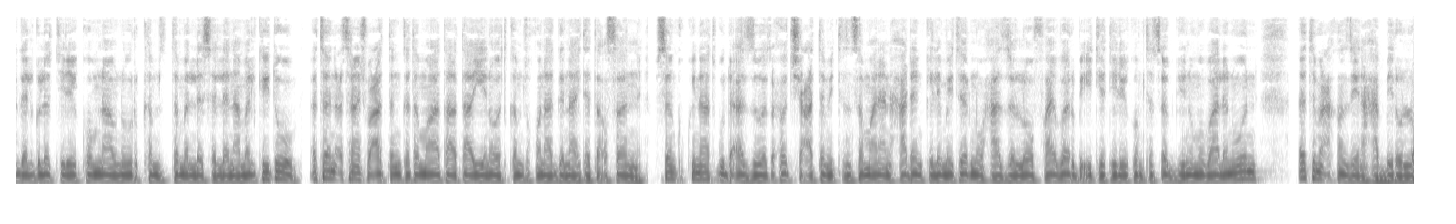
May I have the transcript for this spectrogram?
ኣገልግሎት ቴሌኮም ናብ ንቡር ከምዝተመለሰለን ኣመልኪቱ። እተን ዕስራን ሸውዓተን ከተማታት ኣየነዎት ከምዝኾና ግን ኣይተጠቕሰን። ብሰንኪ ኲናት ጉድኣት ዝበፅሖ ትሽዓተ ሚእትን ሰማንያን ሓደን ኪሎ ሜትር ንውሓት ዘለዎ ፋይበር ብኢትዮ ቴሌኮም ተፀጊኑ ምባለን እውን እቲ ማዕኸን ዜና ሓቢሩ ኣሎ።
